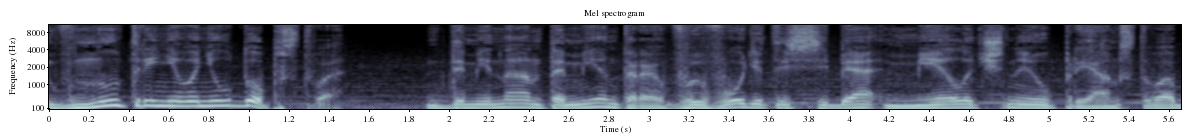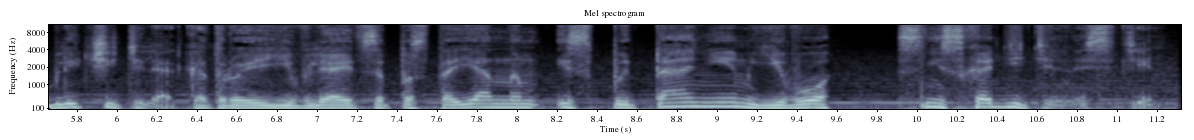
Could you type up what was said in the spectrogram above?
внутреннего неудобства. Доминанта-ментора выводит из себя мелочное упрямство обличителя, которое является постоянным испытанием его снисходительности –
